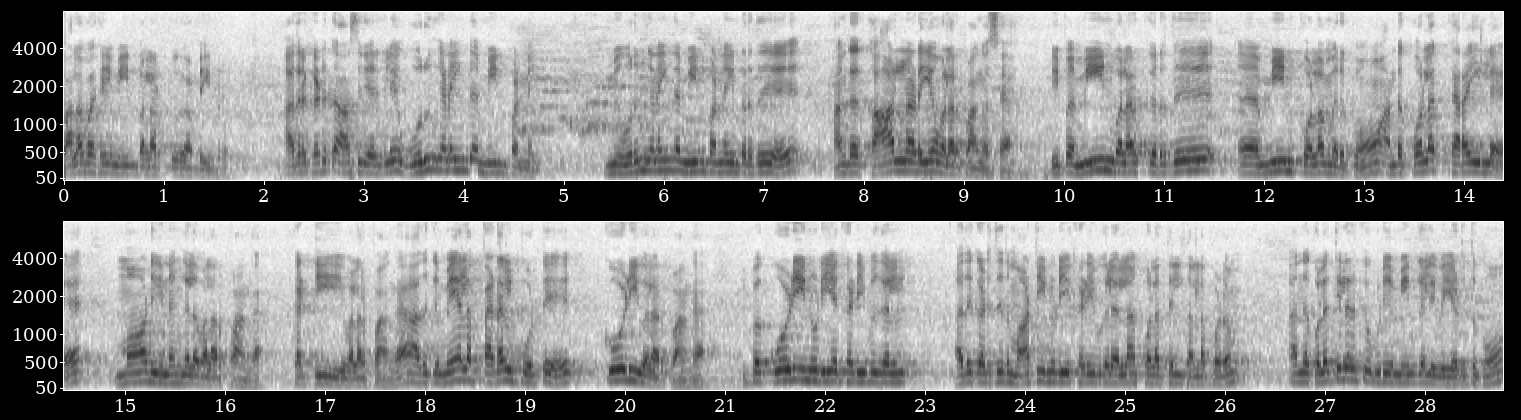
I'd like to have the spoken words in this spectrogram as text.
பல வகை மீன் வளர்ப்பு அப்படின்றோம். அதற்கடுத்து ஆசிரியர்களே ஒருங்கிணைந்த மீன் பண்ணை. மீ ஒருங்கிணைந்த மீன் பண்ணைன்றது அங்கே கால்நடையும் வளர்ப்பாங்க சார். இப்போ மீன் வளர்க்குறது மீன் குளம் இருக்கும். அந்த குளக்கரையில் மாடு இனங்களை வளர்ப்பாங்க. கட்டி வளர்ப்பாங்க. அதுக்கு மேலே பெடல் போட்டு கோழி வளர்ப்பாங்க. இப்போ கோழியினுடைய கழிவுகள் அதுக்கு அடுத்தது மாட்டினுடைய கழிவுகள் எல்லாம் குளத்தில் தள்ளப்படும். அந்த குளத்தில் இருக்கக்கூடிய மீன்கள் இவை எடுத்துக்கும்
